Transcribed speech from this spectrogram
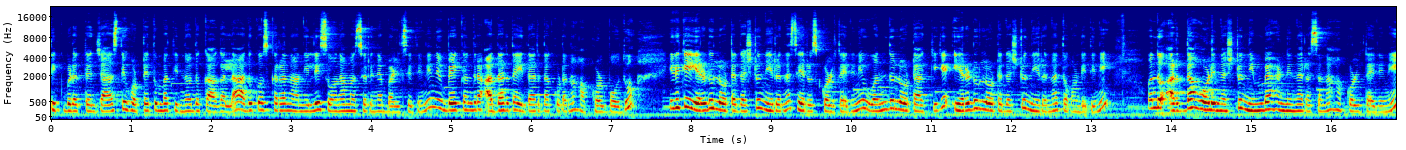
ತಿಕ್ಬಿಡುತ್ತೆ, ಜಾಸ್ತಿ ಹೊಟ್ಟೆ ತುಂಬ ತಿನ್ನೋದಕ್ಕಾಗಲ್ಲ. ಅದಕ್ಕೋಸ್ಕರ ನಾನಿಲ್ಲಿ ಸೋನಾ ಮಸೂರಿನೇ ಬಳಸಿದ್ದೀನಿ. ನೀವು ಬೇಕಂದರೆ ಅದರ್ಧ, ಇದರ್ಧ ಕೂಡ ಹಾಕ್ಕೊಳ್ಬೋದು. ಇದಕ್ಕೆ ಎರಡು ಲೋಟದಷ್ಟು ನೀರನ್ನು ಸೇರಿಸ್ಕೊಳ್ತಾ ಇದ್ದೀನಿ. ಒಂದು ಲೋಟ ಅಕ್ಕಿಗೆ ಎರಡು ಲೋಟದಷ್ಟು ನೀರನ್ನು ತೊಗೊಂಡಿದ್ದೀನಿ. ಒಂದು ಅರ್ಧ ಹೋಳಿನಷ್ಟು ನಿಂಬೆ ಹಣ್ಣಿನ ರಸನ ಹಾಕ್ಕೊಳ್ತಾ ಇದ್ದೀನಿ.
